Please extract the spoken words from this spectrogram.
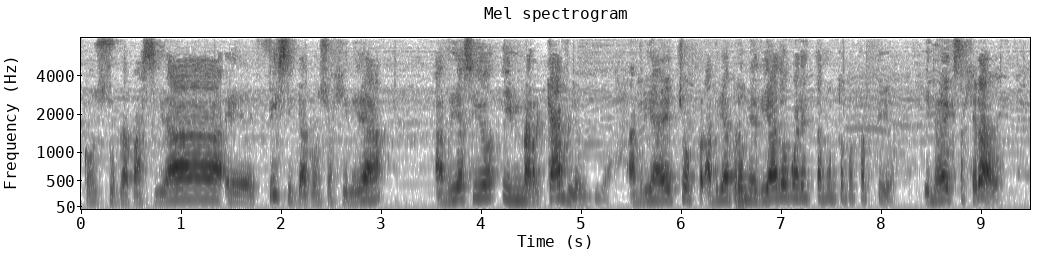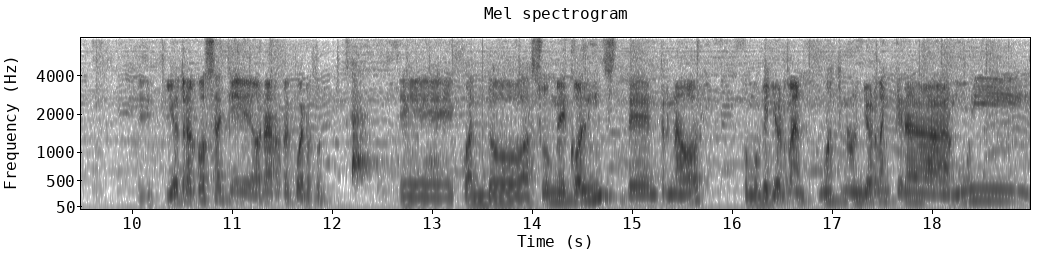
con su capacidad eh, física, con su agilidad, habría sido inmarcable hoy día. Habría hecho, habría promediado 40 puntos por partido. Y no es exagerado. Y otra cosa que ahora recuerdo, eh, cuando asume Collins de entrenador, como que Jordan, muestran un Jordan que era muy,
